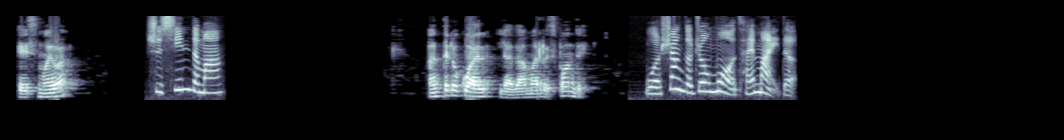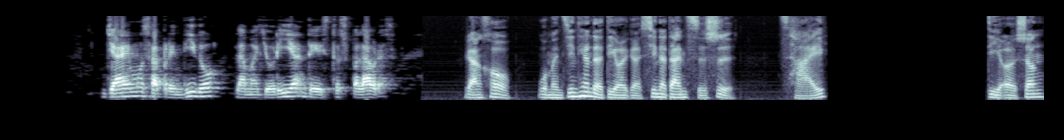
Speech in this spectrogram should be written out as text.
¿es nueva? 是新的吗 ？Ante lo cual la dama responde. 我上个周末才买的。Ya hemos aprendido la mayoría de estas palabras. 然后我们今天的第二个新的单词是“才”，第二声。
